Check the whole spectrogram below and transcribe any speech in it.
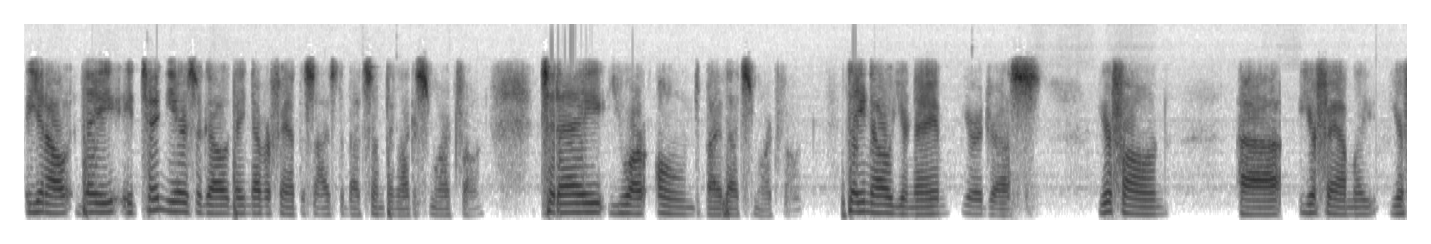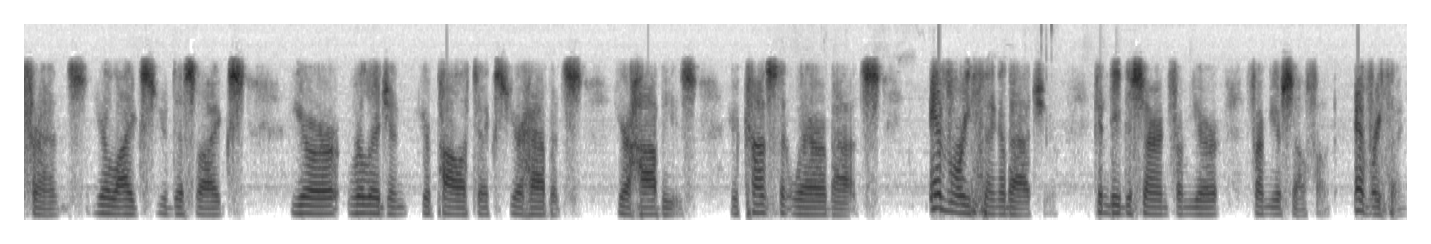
You know, they ten years ago they never fantasized about something like a smartphone. Today you are owned by that smartphone. They know your name, your address, your phone, uh, your family, your friends, your likes, your dislikes, your religion, your politics, your habits, your hobbies, your constant whereabouts. Everything about you can be discerned from your from your cell phone. Everything,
